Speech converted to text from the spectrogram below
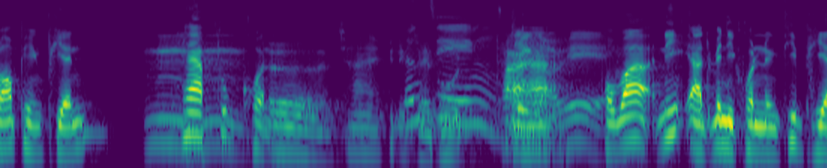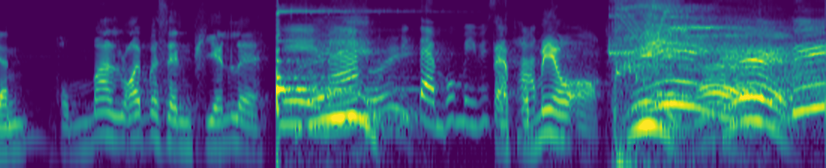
ร้องเพลงเพี้ยนแทบทุกคน เออใช่พี่นิกเรื่องเคยจพูริดงใช่จริงเหรนะฮะอพี่ผมว่านี่อาจจะเป็นอีกคนหนึ่งที่เพี้ยน ผมว่าร้อยเปอร์เซ็นต์เพี้ยนเลย นี่เห็นไหมพี่แต้มผู้มีวิสัแต่ยผทัมศน์ไม่เอาออกนี่นี่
